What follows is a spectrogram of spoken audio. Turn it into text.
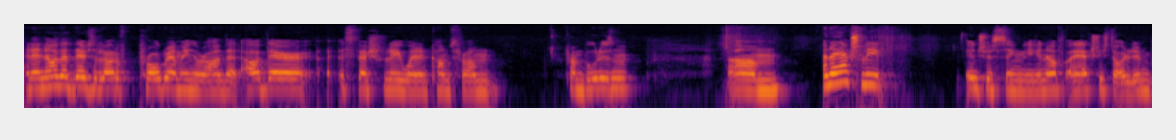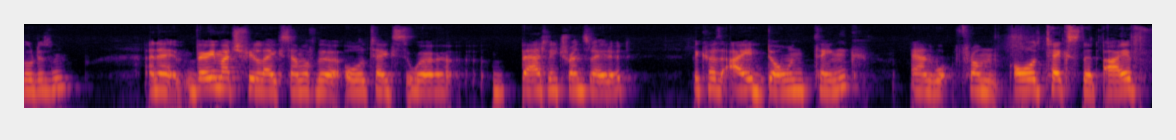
and I know that there's a lot of programming around that out there, especially when it comes from from Buddhism. Um, and I actually, interestingly enough, I actually started in Buddhism, and I very much feel like some of the old texts were badly translated, because I don't think, and from old texts that I've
